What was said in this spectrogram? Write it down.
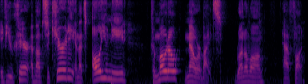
if you care about security and that's all you need, Comodo Malwarebytes. Run along, have fun.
